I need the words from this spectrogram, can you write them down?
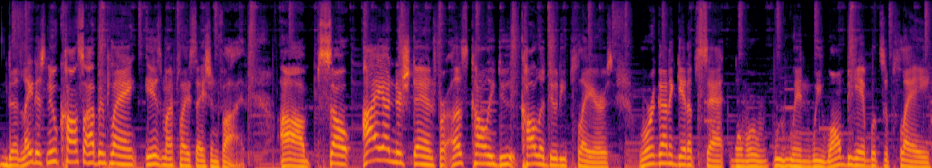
the latest new console I've been playing is my PlayStation Five. Um, so I understand for us Call of Duty, Call of Duty players, we're gonna get upset when we're when we won't be able to play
